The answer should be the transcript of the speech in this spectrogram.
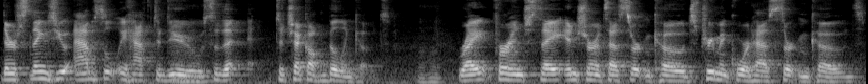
there's things you absolutely have to do mm-hmm. so that to check off billing codes, mm-hmm. right? For in, say, insurance has certain codes, treatment court has certain codes.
